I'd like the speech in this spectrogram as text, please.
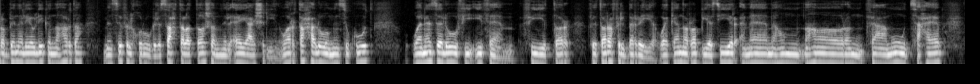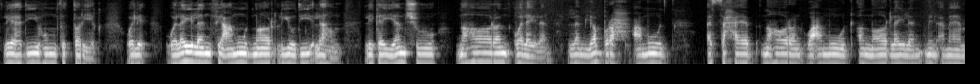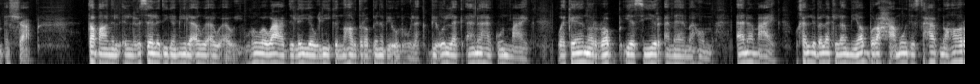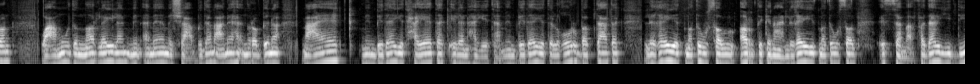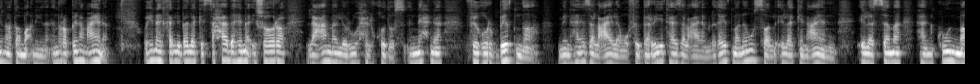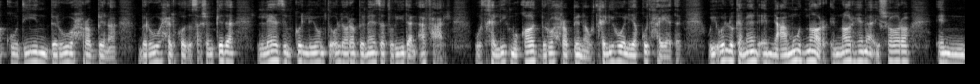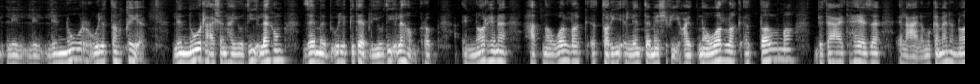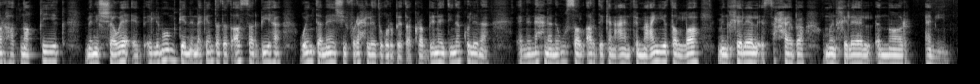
ربنا ليا وليك النهاردة من سفر الخروج لصح 13 من الآية 20 وارتحلوا من سكوت ونزلوا في إيثام في طر في طرف البرية. وكان الرب يسير أمامهم نهارا في عمود سحاب ليهديهم في الطريق ول- وليلا في عمود نار ليضيء لهم لكي يمشوا نهارا وليلا. لم يبرح عمود السحاب نهارا وعمود النار ليلا من أمام الشعب. طبعا ال- الرسالة دي جميلة أوي أوي أوي. وهو وعد ليا وليك النهاردة ربنا بيقوله لك. بيقول لك أنا هكون معاك. وكان الرب يسير أمامهم. أنا معاك. وخلي بالك لم يبرح عمود السحاب نهارا وعمود النار ليلا من أمام الشعب. ده معناها أن ربنا معاك من بداية حياتك إلى نهايتها من بداية الغربة بتاعتك لغاية ما توصل أرض كنعان لغاية ما توصل السماء. فده يدينا طمأنينة إن ربنا معانا. وهنا يخلي بالك السحابة هنا إشارة لعمل الروح القدس إن إحنا في غربتنا من هذا العالم وفي برية هذا العالم لغاية ما نوصل إلى كنعان إلى السماء هنكون مقودين بروح ربنا بروح القدس. عشان كده لازم كل يوم تقول له رب ماذا تريد أن أفعل؟ وتخليك مقاد بروح ربنا وتخليه هو اللي يقود حياتك. ويقول له كمان إن عمود نار النار هنا لل- لل- للنور وللتنقية. للنور عشان هيضيء لهم زي ما بيقول الكتاب ليضيء لهم. رب النار هنا هتنور لك الطريق اللي انت ماشي فيه وهتنور لك الضلمة بتاعت هذا العالم. وكمان النار هتنقيك من الشوائب اللي ممكن انك انت تتأثر بيها وانت ماشي في رحلة غربتك. ربنا يدينا كلنا ان إحنا نوصل أرض كنعان في معية الله من خلال السحابة ومن خلال النار. آمين.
